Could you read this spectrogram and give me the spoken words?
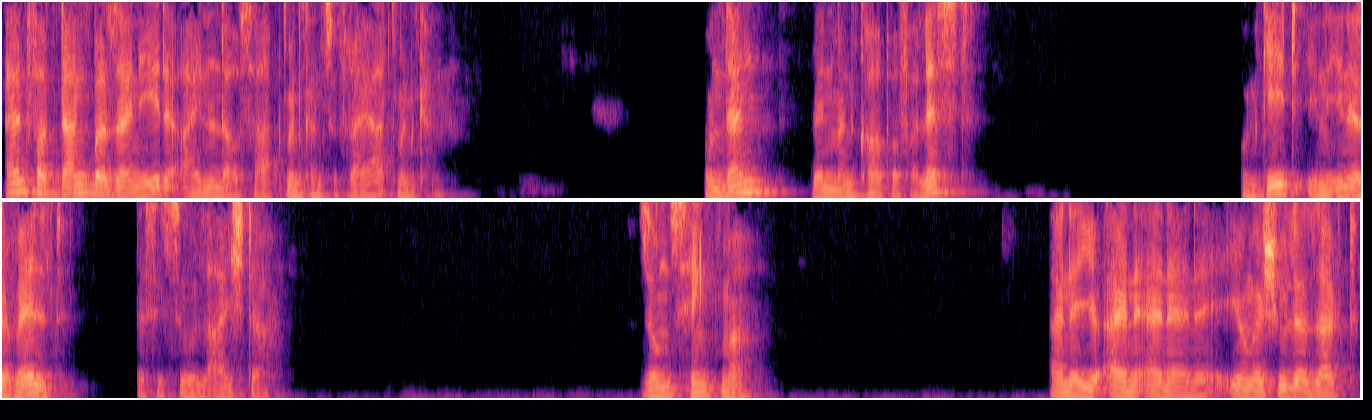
Einfach dankbar sein, jeder ein- und ausatmen kann, so frei atmen kann. Und dann, wenn man Körper verlässt und geht in die innere Welt, das ist so leichter. Sonst hängt man. Eine, eine, eine, eine junge Schüler sagt,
